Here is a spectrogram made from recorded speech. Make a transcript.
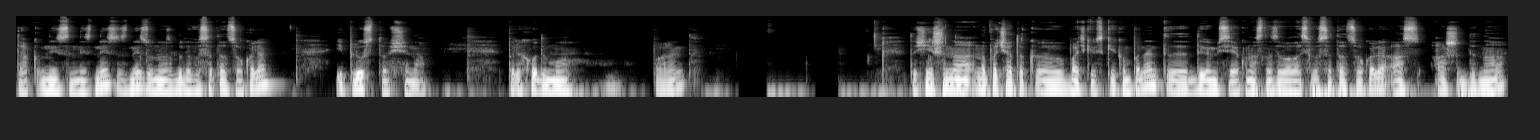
Так, низ, низ, низ. Знизу у нас буде висота цоколя і плюс товщина. Переходимо в Parent. Точніше, на, на початок е, батьківський компонент. е, Дивимося, як у нас називалась висота цоколя. Аж, аж дна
